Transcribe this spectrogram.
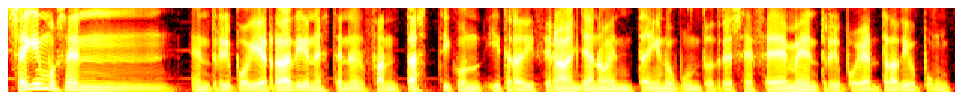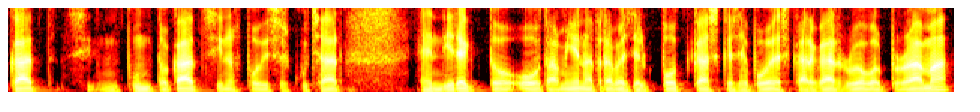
Seguimos en, en Radio, en este fantástico y tradicional ya 91.3 FM, en ripolletradio.cat, si nos podéis escuchar en directo o también a través del podcast que se puede descargar luego el programa,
